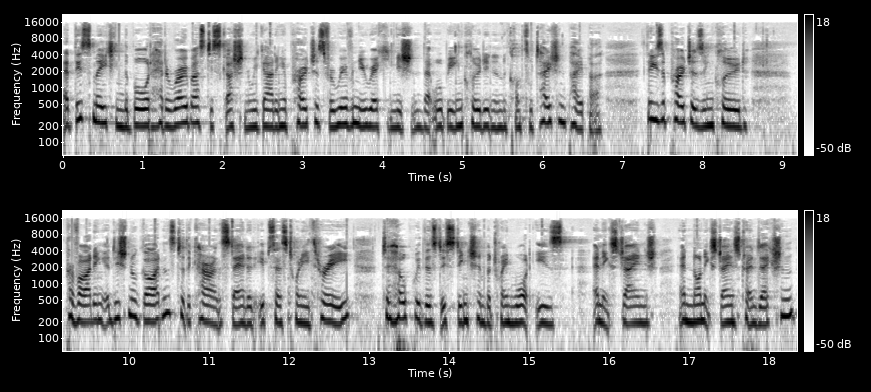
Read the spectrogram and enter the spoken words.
At this meeting, the board had a robust discussion regarding approaches for revenue recognition that will be included in the consultation paper. These approaches include providing additional guidance to the current standard IPSAS 23 to help with this distinction between what is an exchange and non exchange transaction.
